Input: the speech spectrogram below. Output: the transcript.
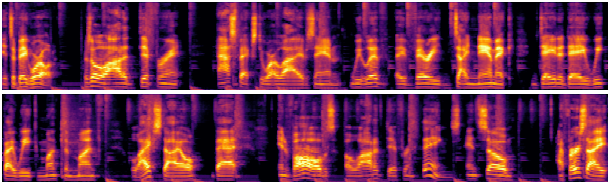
it's a big world. There's a lot of different aspects to our lives and we live a very dynamic day to day, week by week, month to month lifestyle that involves a lot of different things. And so at first I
